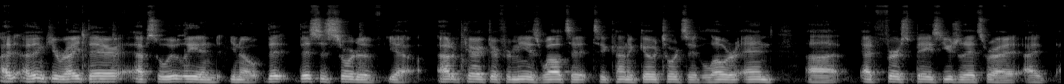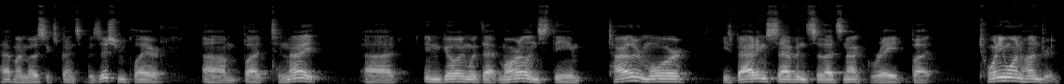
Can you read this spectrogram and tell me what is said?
I, I think you're right there, absolutely. And you know, th- this is sort of yeah out of character for me as well to to kind of go towards the lower end uh, at first base. Usually, that's where I, I have my most expensive position player. Um, but tonight, uh, in going with that Marlins theme, Tyler Moore, he's batting seventh, so that's not great, but 2100.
